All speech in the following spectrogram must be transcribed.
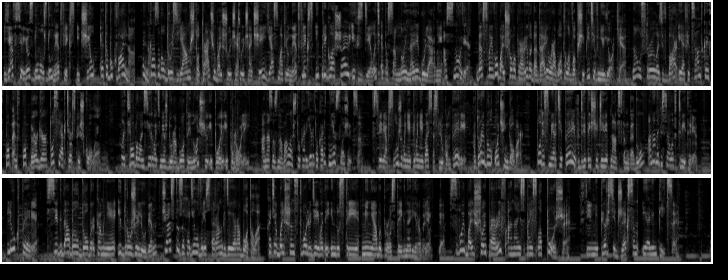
я всерьез думал, что Netflix и chill — это буквально. Наказывал друзьям, что трачу большую часть ночей, я смотрю Netflix и приглашаю их сделать это со мной на регулярной основе. До своего большого прорыва Дадарио работала в общепите в Нью-Йорке. Она устроилась в бар и официанткой в Pop and Pop Burger после актерской школы. Платило балансировать между работой ночью и по и по ролей. Она осознавала, что карьера то не сложится. В сфере обслуживания пиванилась с Люком Перри, который был очень добр. После смерти Перри в 2019 году она написала в Твиттере. «Люк Перри всегда был был добр ко мне и дружелюбен, часто заходил в ресторан, где я работала, хотя большинство людей в этой индустрии меня бы просто игнорировали. Свой большой прорыв она испейсла позже, в фильме «Перси Джексон и олимпийцы».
